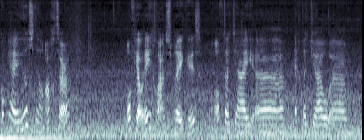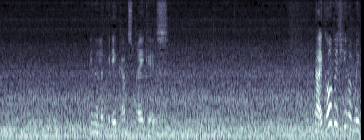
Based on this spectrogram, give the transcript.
kom jij heel snel achter of jouw ego aan het spreken is. Of dat jij uh, echt dat jouw uh, innerlijke ik aan het spreken is. Nou, ik hoop dat je hier wat mee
